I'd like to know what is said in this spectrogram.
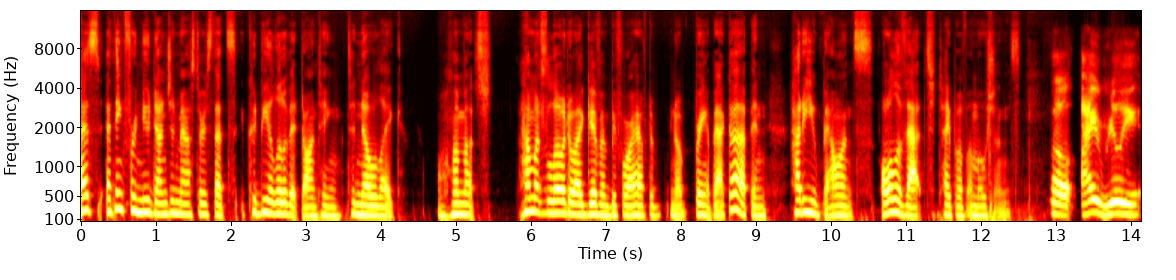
as I think for new dungeon masters that's could be a little bit daunting to know like well, how much how much low do I give him before I have to you know bring it back up and how do you balance all of that type of emotions Well, I really,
